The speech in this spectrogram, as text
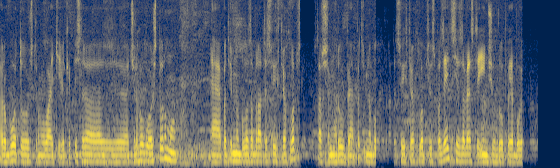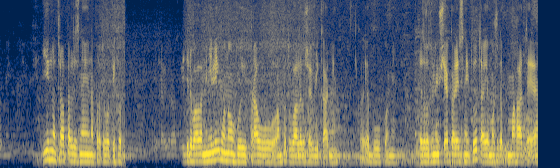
роботу штурмувати тільки після е, чергового штурму. е, Потрібно було забрати своїх трьох хлопців старшим групи. Потрібно було забрати своїх трьох хлопців з позиції, завести іншу групу. Я був проводник. І натрапили з нею на противопіхотну. Відірвала мені ліву ногу і праву ампутували вже в лікарні, коли я був у комі. Я зрозумів, що я корисний тут, а я можу допомагати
